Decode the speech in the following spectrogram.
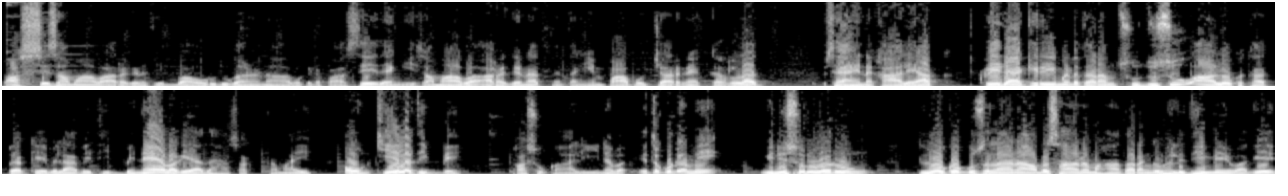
පස්සේ සමාව අරගෙන තිබ්බ අවුරුදු ගණනාවකට පස්සේ. දැන්ගේ සමාව අරගෙනත් නැතන් එහෙම පාපොච්චාරණයක් කරලත් සෑහෙන කාලයක්. ක්‍රීඩා කිරීමට තරම් සුදුසු ආලෝක තත්ත්වයක් ඒ වෙලාවේ තිබ්බේ නෑ වගේ අදහසක් තමයි ඔවුන් කියලා තිබ්බේ පසු කාලීනව. එතකොට මේ විනිසුරුවරුන් ලෝක කුසලාන අවසාන මහතරංගවලදී මේ වගේ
